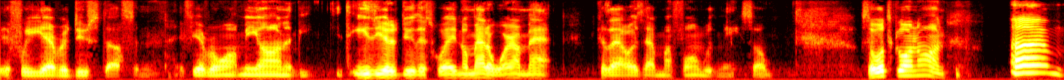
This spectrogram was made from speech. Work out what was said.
if we ever do stuff and if you ever want me on it'd be it's easier to do this way no matter where i'm at because i always have my phone with me. So so what's going on? Um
